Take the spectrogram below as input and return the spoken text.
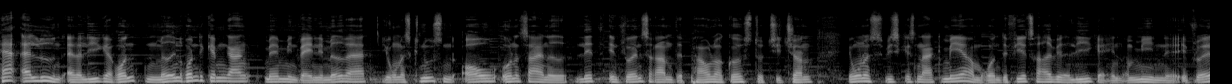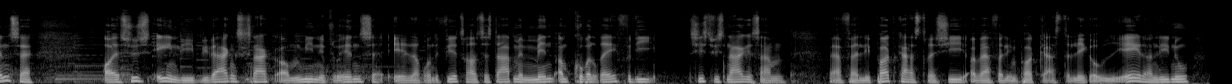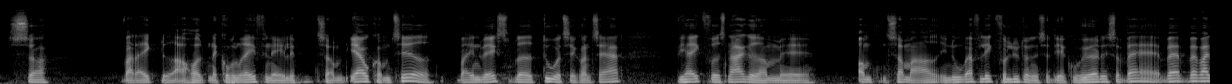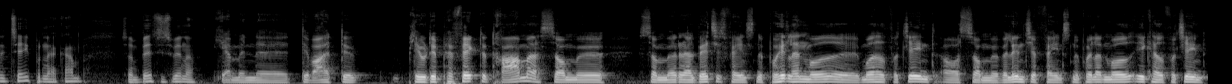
Her er lyden af La Liga runden med en runde gennemgang med min vanlige medvært, Jonas Knudsen, og undertegnet lidt influenceramte Paolo Augusto Chichon. Jonas, vi skal snakke mere om runde 34 i La Liga end om min øh, influenza. Og jeg synes egentlig, vi hverken skal snakke om min influenza eller runde 34 til at starte med, men om Copa del Rey, fordi sidst vi snakkede sammen, i hvert fald i podcast-regi, og i hvert fald i en podcast, der ligger ude i æderen lige nu, så var der ikke blevet afholdt en Copa del Rey-finale, som jeg jo kommenterede, var inde ved Ekstrabladet, du var til koncert. Vi har ikke fået snakket om, øh, om den så meget endnu, i hvert fald ikke for lytterne, så de har kunne høre det. Så hvad, hvad, hvad var dit take på den her kamp, som Betis vinder? Jamen, øh, det var det blev det perfekte drama, som, øh, som Real Betis-fansene på en eller anden måde, øh, måde havde fortjent, og som Valencia-fansene på en eller anden måde ikke havde fortjent.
